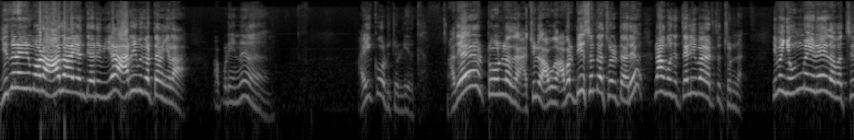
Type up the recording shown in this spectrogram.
இதுலேயுமோட ஆதாயம் தேடுவிய? அறிவு கட்டவங்களா? அப்படின்னு ஹைகோர்ட் சொல்லியிருக்கு. அதே டோனில் தான். ஆக்சுவலி அவங்க அவர் டீசெண்டாக சொல்லிட்டாரு. நான் கொஞ்சம் தெளிவாக எடுத்து சொன்னேன். இவங்க உண்மையிலே இதை வச்சு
